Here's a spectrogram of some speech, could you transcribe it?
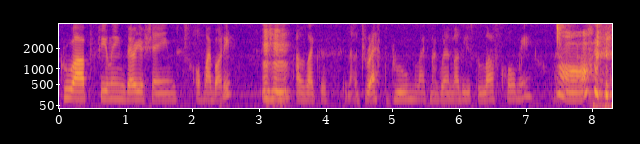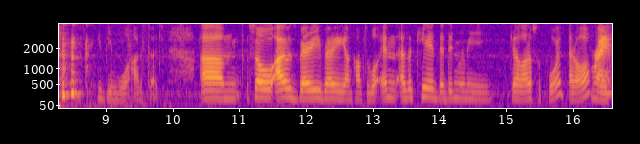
grew up feeling very ashamed of my body. I was like this, you know, dressed broom, like my grandmother used to love call me. Aw. You'd be more out of touch. Um, so I was very, very uncomfortable. And as a kid, that didn't really get a lot of support at all. right.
